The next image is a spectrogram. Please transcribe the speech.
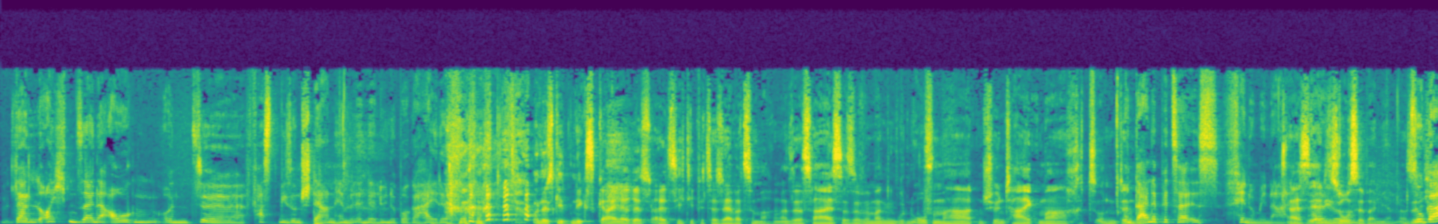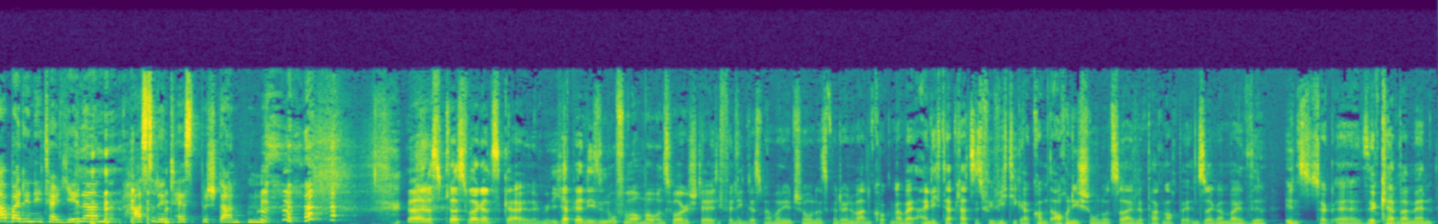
da leuchten seine Augen und äh, fast wie so ein Sternenhimmel in der Lüneburger Heide. und es gibt nichts Geileres, als sich die Pizza selber zu machen. Also das heißt, also wenn man einen guten Ofen hat, einen schönen Teig macht und und deine Pizza ist phänomenal. Das ist ja also, die Soße bei mir. Also sogar bei den Italienern hast du den Test bestanden. Ja, das, das war ganz geil. Ich habe ja diesen Ofen auch mal uns vorgestellt. Ich verlinke das nochmal in den Shownotes, könnt ihr euch nochmal angucken. Aber eigentlich der Platz ist viel wichtiger, kommt auch in die Shownotes rein. Wir packen auch bei Instagram bei The, Insta, äh, The Camperman,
